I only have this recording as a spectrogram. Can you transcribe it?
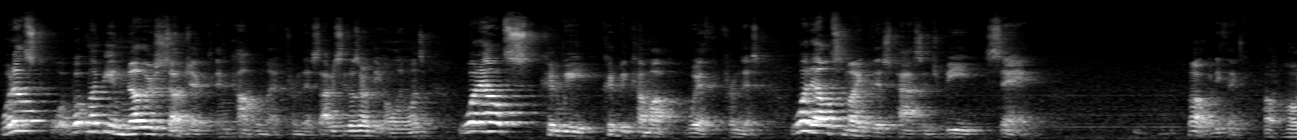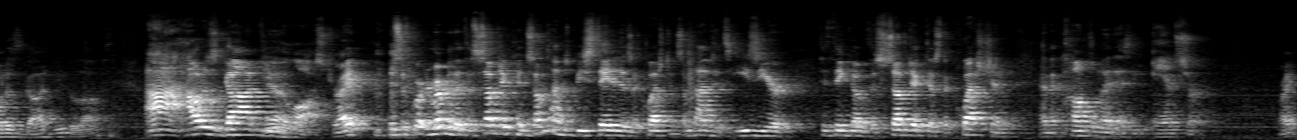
What else? What what might be another subject and complement from this? Obviously, those aren't the only ones. What else could we could we come up with from this? What else might this passage be saying? Oh, what do you think? How, how does God view the lost? Ah, how does God view Yeah. the lost, right? This, of course, remember that the subject can sometimes be stated as a question. Sometimes it's easier to think of the subject as the question and the complement as the answer, right?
